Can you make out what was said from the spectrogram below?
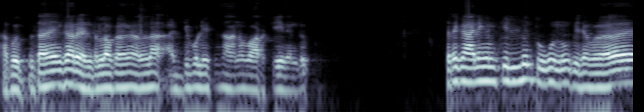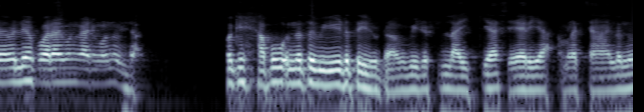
അപ്പോൾ ഇപ്പോഴത്തെ എനിക്കറിയാം. ഒക്കെ നല്ല അടിപൊളിയായിട്ട് സാധനം വർക്ക് ചെയ്യുന്നുണ്ട്. ഇത്ര കാര്യങ്ങൾ എനിക്ക് ഇല്ലും തോന്നുന്നു. പിന്നെ വേറെ വലിയ പോരായ്മ കാര്യങ്ങളൊന്നും ഇല്ല. ഓക്കെ അപ്പോൾ ഇന്നത്തെ വീഡിയോ തീരും കേട്ടോ അപ്പോൾ വീഡിയോ ലൈക്ക് ചെയ്യുക ഷെയർ ചെയ്യുക. നമ്മളെ ചാനലൊന്ന്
